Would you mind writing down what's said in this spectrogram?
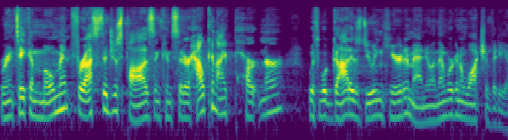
We're going to take a moment for us to just pause and consider how can I partner with what God is doing here at Emmanuel, and then we're going to watch a video.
